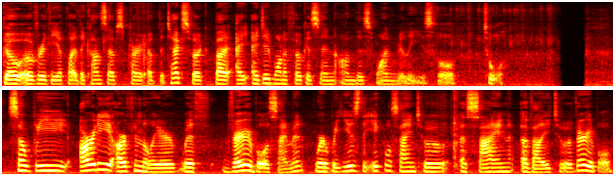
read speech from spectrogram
go over the apply the concepts part of the textbook, but I, I did want to focus in on this one really useful tool. So we already are familiar with variable assignment, where we use the equal sign to assign a value to a variable,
